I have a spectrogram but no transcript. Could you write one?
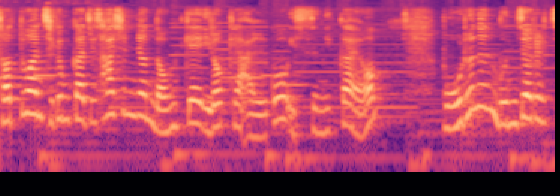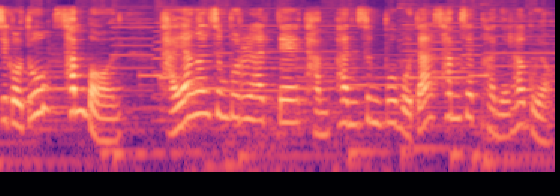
저 또한 지금까지 40년 넘게 이렇게 알고 있으니까요. 모르는 문제를 찍어도 3번. 다양한 승부를 할 때 단판 승부보다 3세판을 하고요.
